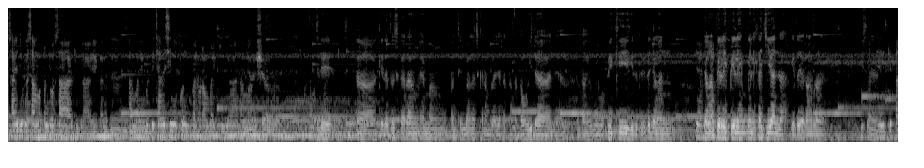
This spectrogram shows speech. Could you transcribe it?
Saya juga sama pendosa juga ya kan. Hmm. sama yang berbicara di sini pun bukan orang baik juga sama Insya Allah jadi uh, kita tuh sekarang emang penting banget sekarang belajar tentang ketauhidan ya tentang ilmu ilmu fikih gitu tuh itu jangan ya, jangan pilih-pilih pilih kajian lah gitu ya kang Bro bisa ya. jadi kita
